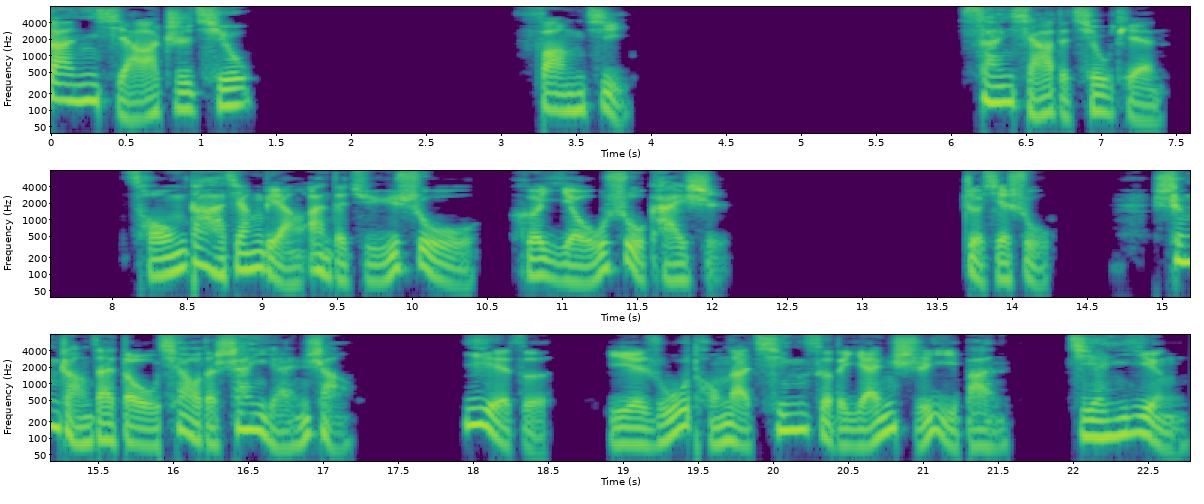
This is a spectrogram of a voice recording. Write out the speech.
三峡之秋，方剂。三峡的秋天，从大江两岸的橘树和油树开始。这些树生长在陡峭的山岩上，叶子也如同那青色的岩石一般坚硬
